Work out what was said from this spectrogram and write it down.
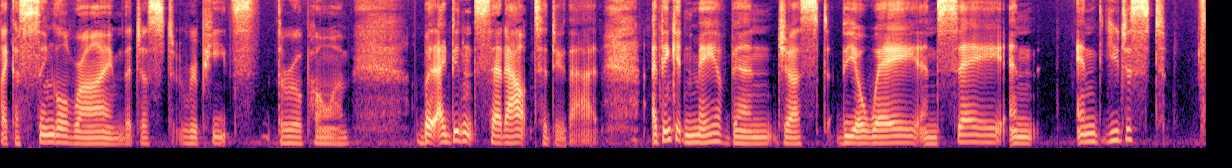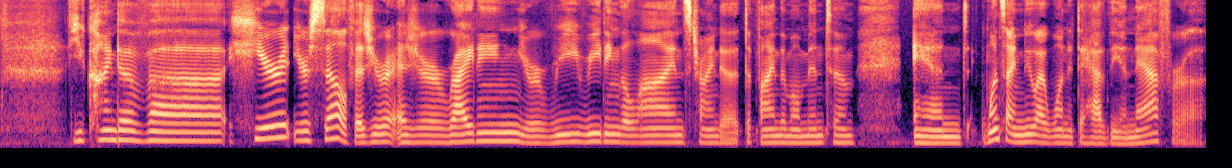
like a single rhyme that just repeats through a poem. But I didn't set out to do that. I think it may have been just the away and say, and and you just you kind of uh, hear it yourself as you're as you're writing. You're rereading the lines, trying to to find the momentum. And once I knew I wanted to have the anaphora,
